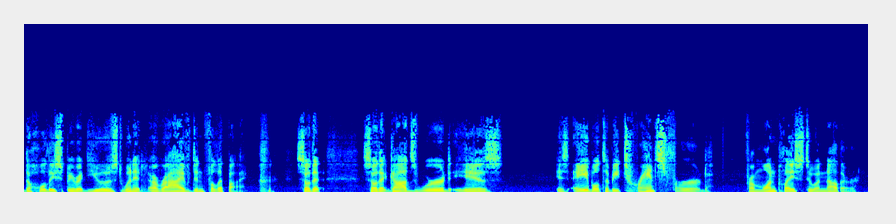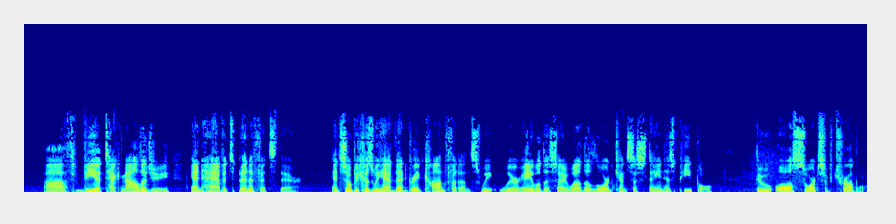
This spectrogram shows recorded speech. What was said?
the Holy Spirit used when it arrived in Philippi. so that so that God's word is is able to be transferred from one place to another uh, via technology and have its benefits there. And so because we have that great confidence, we, we're able to say, well, the Lord can sustain his people through all sorts of trouble.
